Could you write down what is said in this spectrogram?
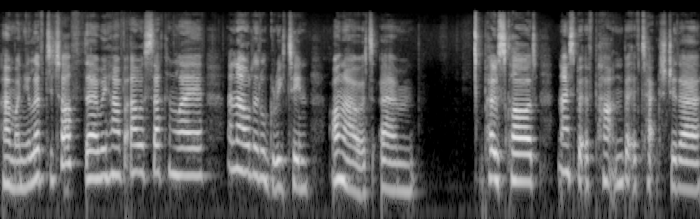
And when you lift it off, there we have our second layer and our little greeting on our um, postcard. Nice bit of pattern, bit of texture there.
